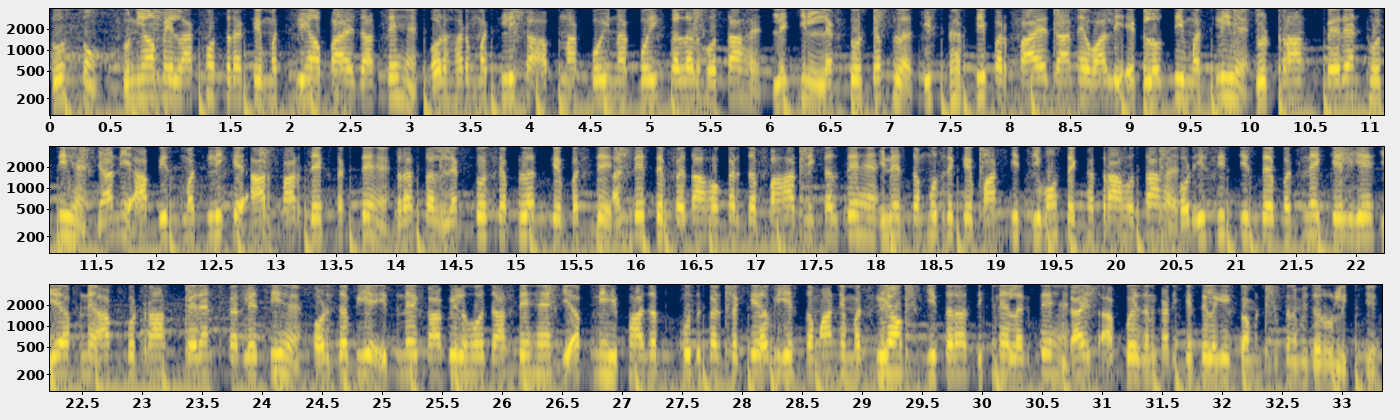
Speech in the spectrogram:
दोस्तों, दुनिया में लाखों तरह के मछलियाँ पाए जाते हैं और हर मछली का अपना कोई ना कोई कलर होता है। लेकिन लेक्टोसेफलस इस धरती पर पाए जाने वाली एकलौती मछली है जो ट्रांसपेरेंट होती है। यानी आप इस मछली के आर पार देख सकते हैं। दरअसल लेक्टोसेफलस के बच्चे अंडे से पैदा होकर जब बाहर निकलते हैं, इन्हें समुद्र के बाकी जीवों से खतरा होता है और इसी चीज़ से बचने के लिए ये अपने आप को ट्रांसपेरेंट कर लेती है। और जब ये इतने काबिल हो जाते हैं कि अपनी हिफाजत खुद कर सके, तब ये सामान्य मछलियों की तरह दिखने लगते हैं। गाइस आपको ये जानकारी कैसे लगी? कमेंट सेक्शन में ज़रूर लिखिए।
